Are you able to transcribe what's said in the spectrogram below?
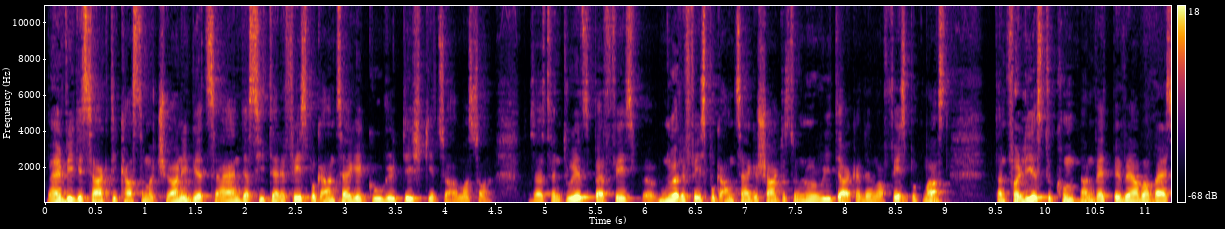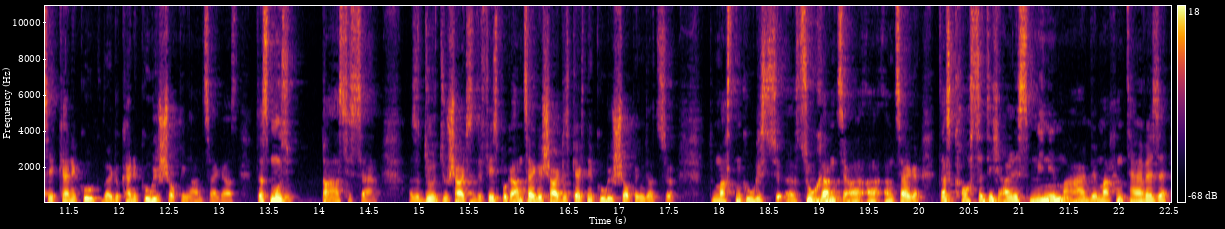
Weil, wie gesagt, die Customer Journey wird sein, der sieht deine Facebook-Anzeige, googelt dich, geht zu Amazon. Das heißt, wenn du jetzt bei Facebook nur eine Facebook-Anzeige schaltest und nur Retargeting auf Facebook machst, dann verlierst du Kunden an Wettbewerber, weil, sie keine, weil du keine Google-Shopping-Anzeige hast. Das muss Basis sein. Also du, du schaltest eine Facebook-Anzeige, schaltest gleich eine Google Shopping dazu. Du machst eine Google Suchanzeige. Das kostet dich alles minimal. Wir machen teilweise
